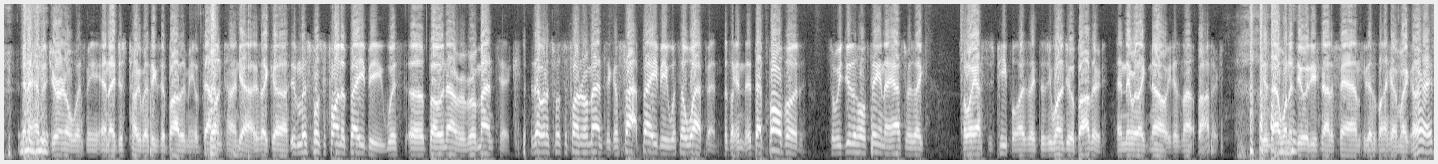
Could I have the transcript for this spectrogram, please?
and I have a journal with me, and I just talk about things that bother me. Valentine. Yeah, it's like, uh, am I supposed to find a baby with a bow and arrow romantic? Is that what I'm supposed to find romantic? A fat baby with a weapon? Like, and that bothered. So we do the whole thing, and I asked him, I was like, oh, I asked his people. I was like, does he want to do a bothered? And they were like, no, he does not bothered. He does not want to do it. He's not a fan. He doesn't like it. I'm like, all right,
